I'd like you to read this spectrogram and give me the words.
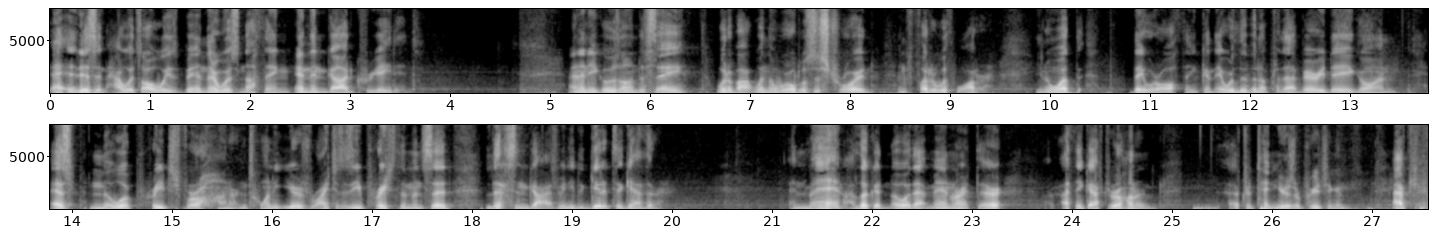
It isn't how it's always been. There was nothing, and then God created. And then he goes on to say, What about when the world was destroyed? and flooded with water. You know what? They were all thinking, they were living up to that very day, going, as Noah preached for 120 years righteous, as he preached them and said, Listen, guys, we need to get it together. And man, I look at Noah, that man right there. I think after 100, after 10 years of preaching, and after,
